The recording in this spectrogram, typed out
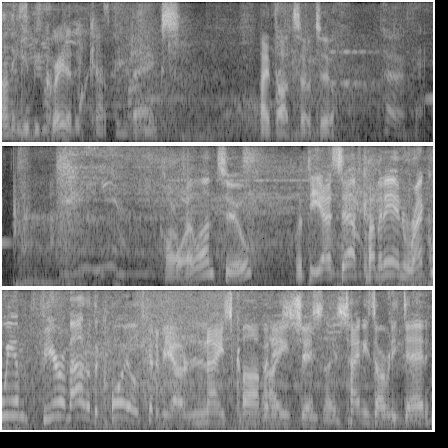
I think you'd be great at it, Cap. Thanks. I thought so too. Perfect. Coil on two. With the SF coming in, Requiem, fear him out of the coil. It's going to be a nice combination. Nice, nice, nice. Tiny's already dead.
